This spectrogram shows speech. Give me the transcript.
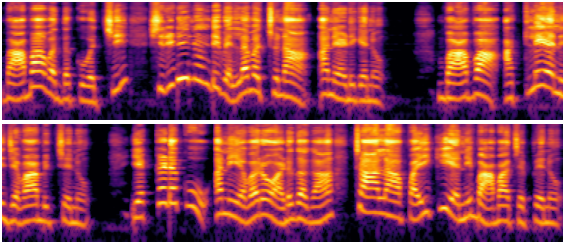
బాబా వద్దకు వచ్చి షిరిడి నుండి వెళ్ళవచ్చునా అని అడిగెను. బాబా అట్లే అని జవాబిచ్చెను. ఎక్కడకు అని ఎవరో అడుగగా చాలా పైకి అని బాబా చెప్పెను.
